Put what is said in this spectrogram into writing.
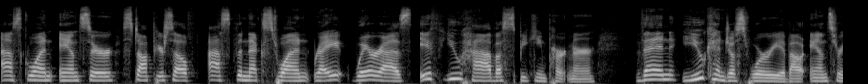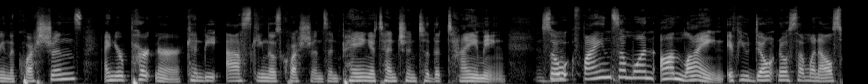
ask one, answer, stop yourself, ask the next one, right? Whereas if you have a speaking partner then you can just worry about answering the questions and your partner can be asking those questions and paying attention to the timing. Mm-hmm. So find someone online if you don't know someone else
